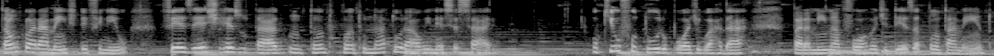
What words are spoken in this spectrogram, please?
tão claramente definiu, fez este resultado um tanto quanto natural e necessário. O que o futuro pode guardar para mim na forma de desapontamento,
